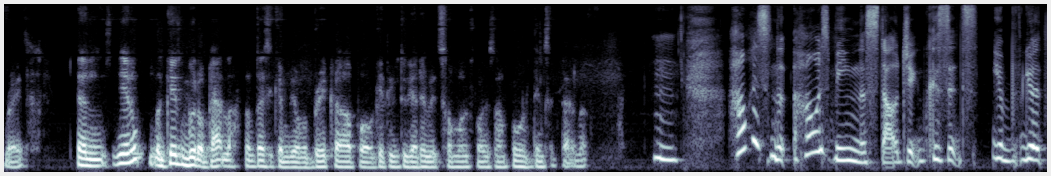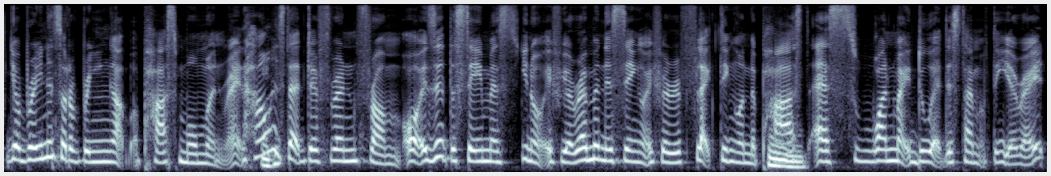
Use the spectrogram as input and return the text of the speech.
right? And you know, again, good or bad, sometimes it can be of a breakup or getting together with someone, for example, and things like that. Hmm. How is how is being nostalgic? Because it's your your your brain is sort of bringing up a past moment, right? How mm-hmm. is that different from, or is it the same as you know, if you're reminiscing or if you're reflecting on the past, mm. as one might do at this time of the year, right?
